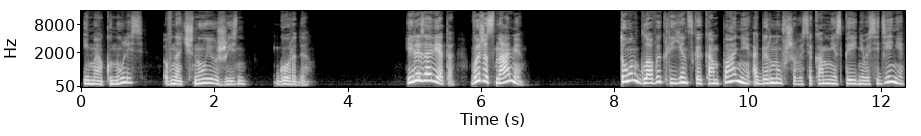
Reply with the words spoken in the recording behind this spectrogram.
и мы окунулись в ночную жизнь города. «Елизавета, вы же с нами?» Тон главы клиентской компании, обернувшегося ко мне с переднего сиденья,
